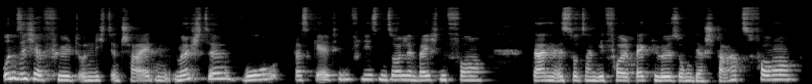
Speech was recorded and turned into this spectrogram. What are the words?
unsicher fühlt und nicht entscheiden möchte, wo das Geld hinfließen soll, in welchen Fonds, dann ist sozusagen die Fallback-Lösung der Staatsfonds.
